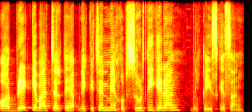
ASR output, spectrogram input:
और ब्रेक के बाद चलते हैं अपने किचन में खूबसूरती के रंग, बिल्कीस के संग।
